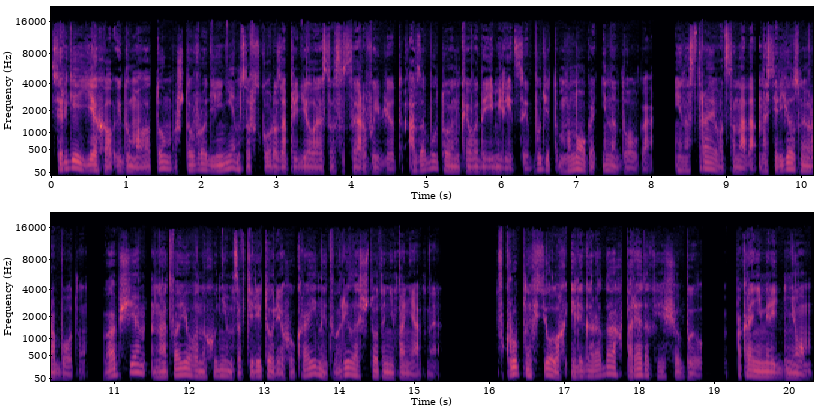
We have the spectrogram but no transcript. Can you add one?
Сергей ехал и думал о том, что вроде и немцев скоро за пределы СССР выбьют, а заботу НКВД и милиции будет много и надолго. И настраиваться надо на серьезную работу. Вообще, на отвоеванных у немцев территориях Украины творилось что-то непонятное. В крупных селах или городах порядок еще был, по крайней мере днем.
